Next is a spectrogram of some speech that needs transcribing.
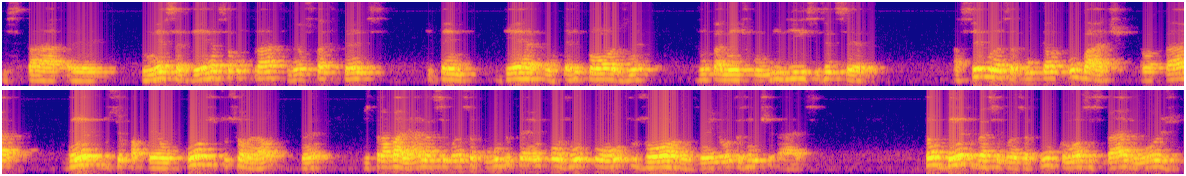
está é, nessa guerra são os tráficos, né? os traficantes que têm guerra por territórios, né? juntamente com milícias, etc. A segurança pública ela combate, ela está dentro do seu papel constitucional, né? de trabalhar na segurança pública em conjunto com outros órgãos né? e outras entidades. Então, dentro da segurança pública, o nosso Estado hoje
